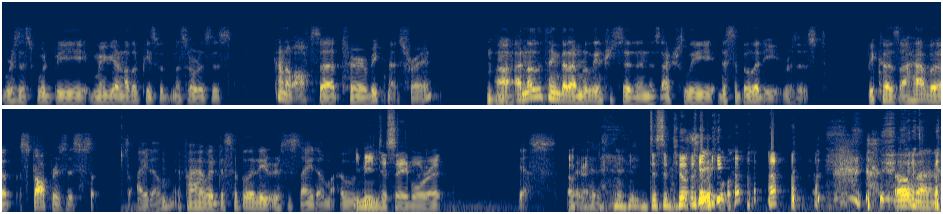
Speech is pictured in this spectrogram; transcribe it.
resist would be maybe another piece with missile resist, kind of offset her weakness, right? Uh, Mhm. another thing that I'm really interested in is actually disability resist because I have a stop resist item. If I have a disability resist item, I would. you mean be- disable, right? yes. Okay. disability. Disability. oh man.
